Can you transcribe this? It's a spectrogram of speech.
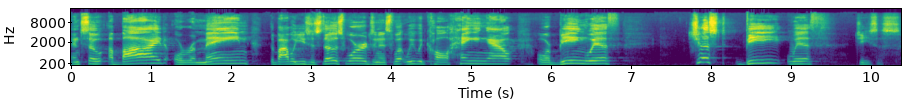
And so, abide or remain, the Bible uses those words, and it's what we would call hanging out or being with. Just be with Jesus.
